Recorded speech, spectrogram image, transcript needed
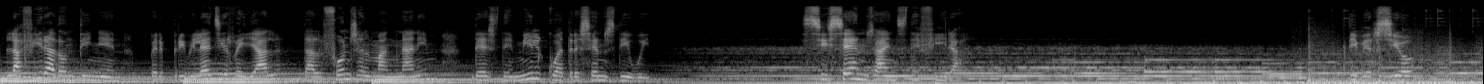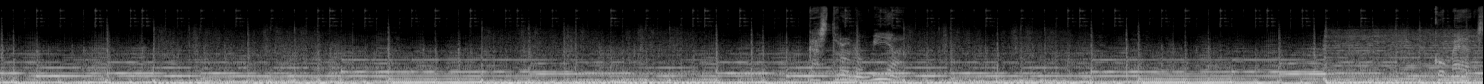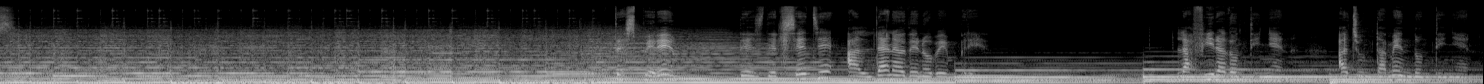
La Fira d'Ontinyent, per privilegi reial d'Alfons el Magnànim des de 1418. 600 anys de fira. Diversió, gastronomia, T'esperem des del 16 al 19 de novembre. La Fira d'Ontinyent, Ajuntament d'Ontinyent.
